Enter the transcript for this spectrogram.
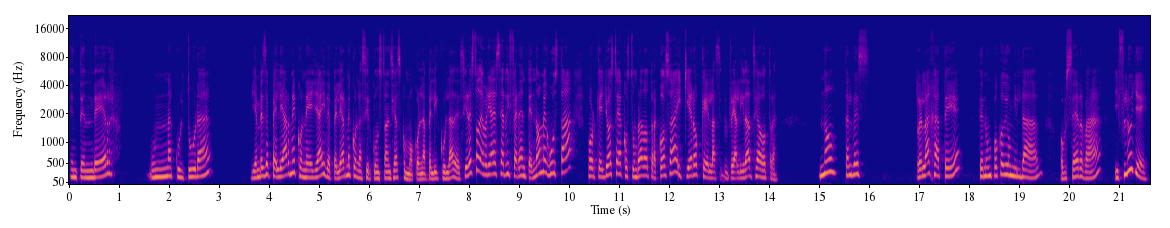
entender una cultura y en vez de pelearme con ella y de pelearme con las circunstancias como con la película, decir esto debería de ser diferente, no me gusta porque yo estoy acostumbrado a otra cosa y quiero que la realidad sea otra. No, tal vez relájate, ten un poco de humildad, observa y fluye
